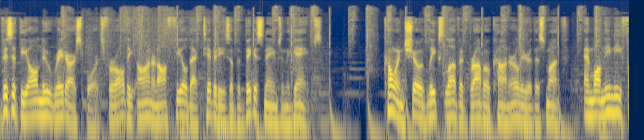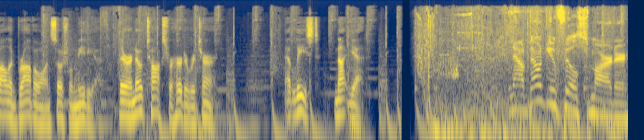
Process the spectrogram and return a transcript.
Visit the all new Radar Sports for all the on and off field activities of the biggest names in the games. Cohen showed Leakes love at BravoCon earlier this month, and while NeNe followed Bravo on social media, there are no talks for her to return. At least, not yet. Now, don't you feel smarter?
